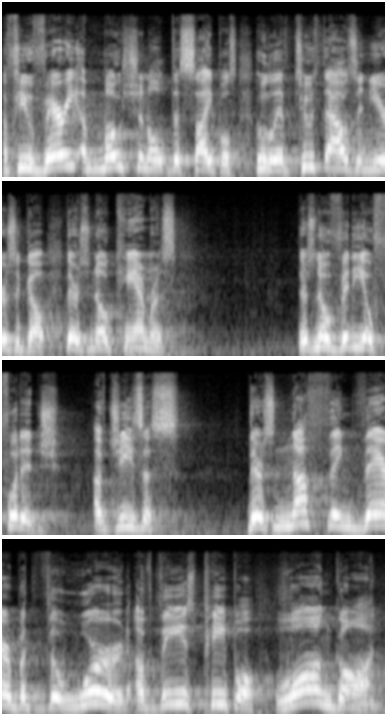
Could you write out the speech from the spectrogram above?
a few very emotional disciples who lived 2,000 years ago. There's no cameras, there's no video footage of Jesus. There's nothing there but the word of these people long gone.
